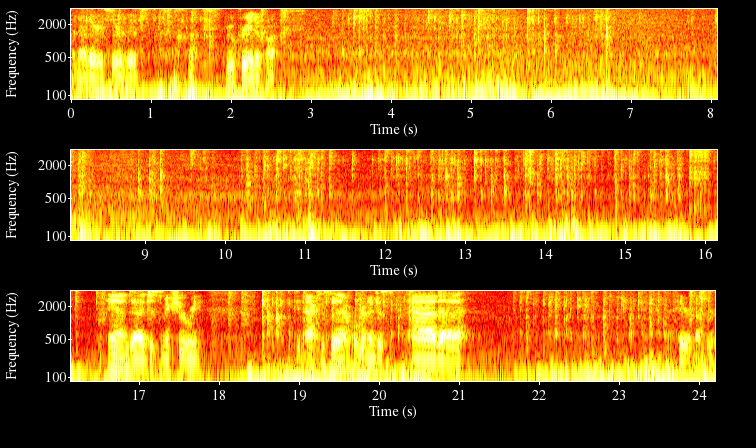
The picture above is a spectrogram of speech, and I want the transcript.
another service. Real creative, huh? And uh, just to make sure we can access it, we're going to just add a favorite number.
